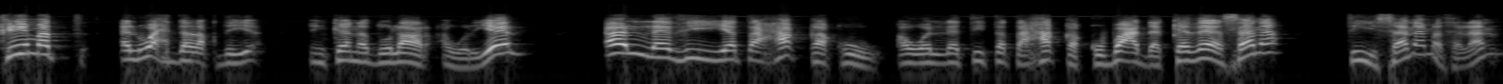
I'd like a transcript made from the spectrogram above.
قيمة الوحدة النقديه إن كان دولار أو ريال الذي يتحقق أو التي تتحقق بعد كذا سنة T سنة مثلا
